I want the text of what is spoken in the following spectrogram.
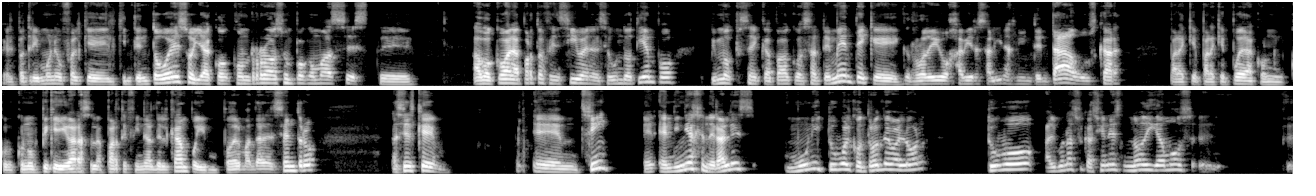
El patrimonio fue el que, intentó eso, ya con, con Ross un poco más este, abocó a la parte ofensiva en el segundo tiempo. Vimos que se escapaba constantemente, que Rodrigo Javier Salinas lo intentaba buscar para que, para que pueda con, con un pique llegar hasta la parte final del campo y poder mandar el centro. Así es que, em, sí, en, líneas generales, Mooney tuvo el control de balón, tuvo algunas ocasiones, no digamos eh,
